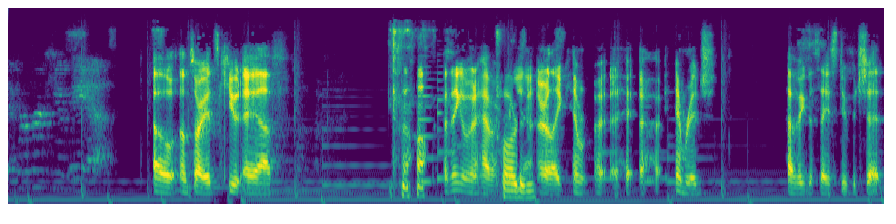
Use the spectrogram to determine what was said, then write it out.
I prefer cute AF. Oh, I'm sorry, it's cute AF. I think I'm gonna have a Pardon. or like hem- uh, uh, hemorrhage, having to say stupid shit.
